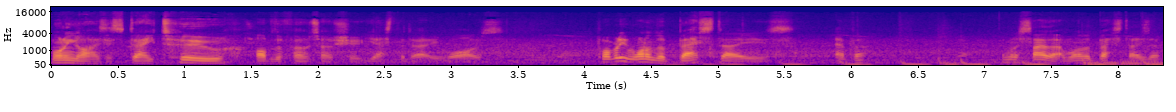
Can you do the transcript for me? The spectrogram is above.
Morning guys, it's day two of the photo shoot. Yesterday was probably one of the best days ever. I'm to say that, one of the best days ever.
